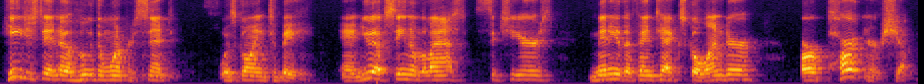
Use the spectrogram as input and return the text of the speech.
He just didn't know who the 1% was going to be. And you have seen over the last six years, many of the fintechs go under or partnership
